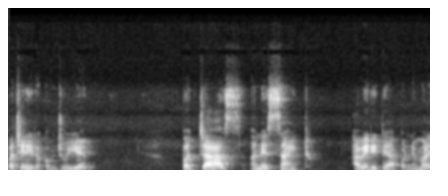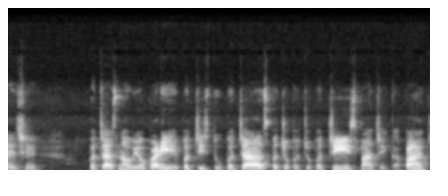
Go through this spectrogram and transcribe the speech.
પછીની રકમ જોઈએ. પચાસ અને સાઠ આવી રીતે આપણને મળે છે. પચાસના અવયવ પાડીએ, પચીસ દુ પચાસ, પચો પચો પચીસ, પાંચ એકા પાંચ.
